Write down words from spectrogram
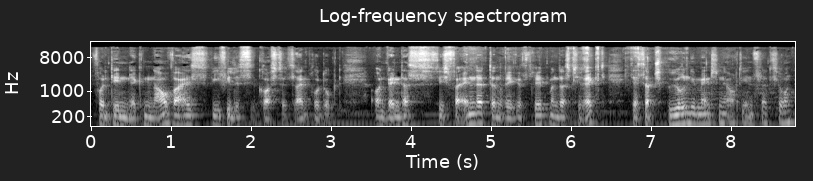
von denen er genau weiß, wie viel es kostet, sein Produkt. Und wenn das sich verändert, dann registriert man das direkt. Deshalb spüren die Menschen ja auch die Inflation.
